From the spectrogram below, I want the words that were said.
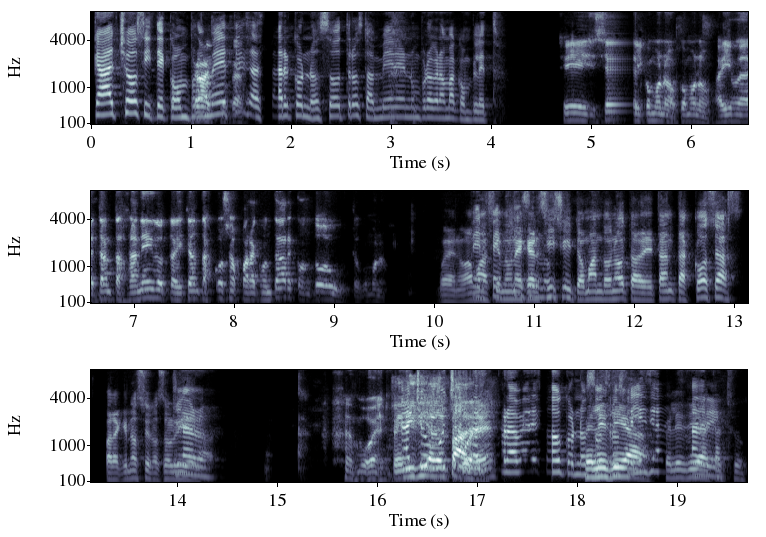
Cacho, si te comprometes a estar con nosotros también en un programa completo. Sí, sí, cómo no, cómo no. Hay tantas anécdotas y tantas cosas para contar, con todo gusto, cómo no. Bueno, vamos haciendo un ejercicio y tomando nota de tantas cosas para que no se nos olvide. Bueno. Feliz Día del Padre. ¿eh? por haber estado con nosotros. Feliz día, feliz día, Cacho.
